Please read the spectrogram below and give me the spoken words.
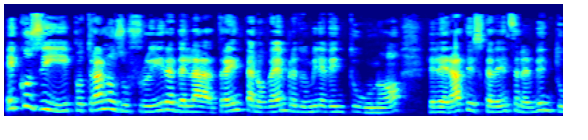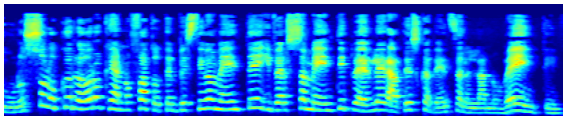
e così potranno usufruire della 30 novembre 2021 delle rate in scadenza nel 21 solo coloro che hanno fatto tempestivamente i versamenti per le rate in scadenza nell'anno 20.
